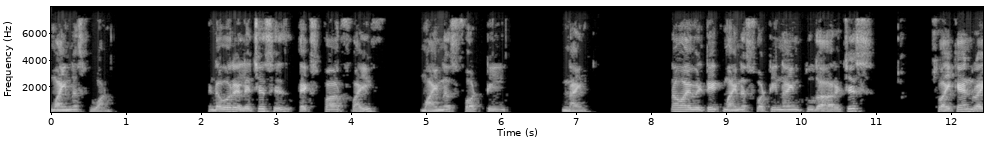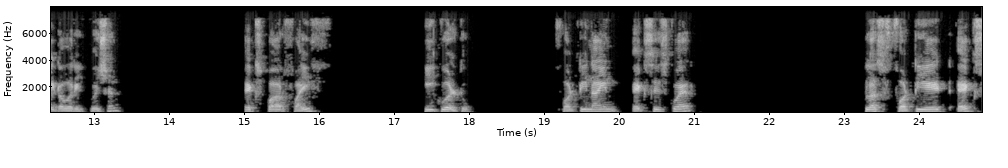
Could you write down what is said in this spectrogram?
minus 1 and our LHS is x power 5 minus 49. Now I will take minus 49 to the RHS. So I can write our equation x power 5 equal to 49x square plus 48x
